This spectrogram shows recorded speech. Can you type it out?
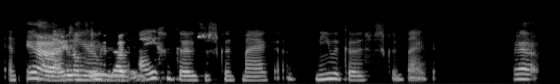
En, ja, en dat je inderdaad... eigen keuzes kunt maken, nieuwe keuzes kunt maken. Ja,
